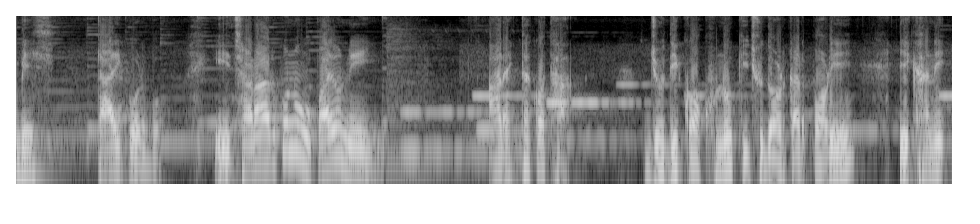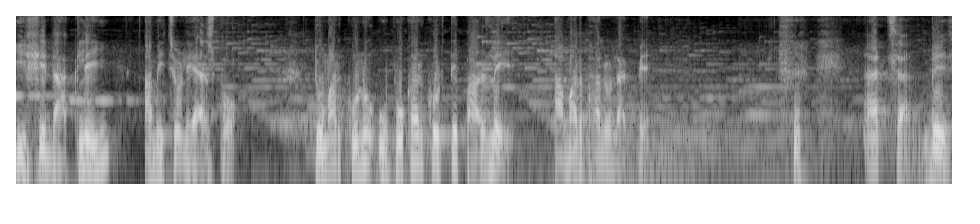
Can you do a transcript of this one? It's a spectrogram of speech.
বেশ তাই করব। এছাড়া আর কোনো উপায়ও নেই। আর একটা কথা যদি কখনো কিছু দরকার পড়ে এখানে এসে ডাকলেই আমি চলে আসব। তোমার কোনো উপকার করতে পারলে আমার ভালো লাগবে। আচ্ছা বেশ।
